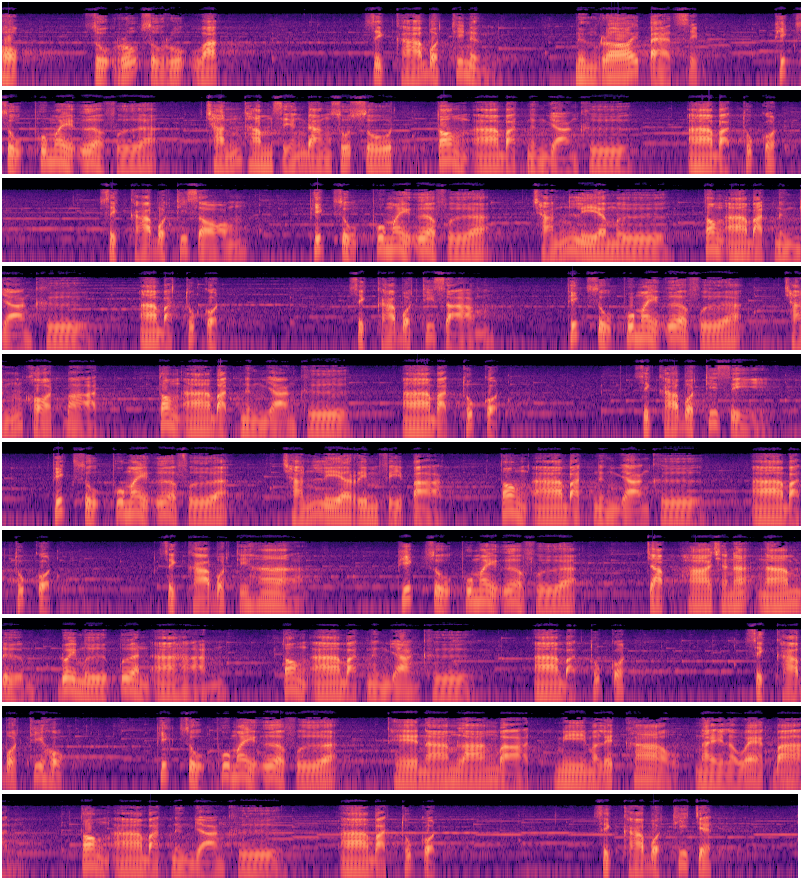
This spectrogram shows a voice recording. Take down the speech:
6. สุรุสุรุวักสิกขาบทที่หนึ่งหนึ่งร้อยแปดสิบภิกษุผู้ไม่เอื้อเฟื้อ ฉันทำเสียงดังซูดซูดต้องอาบัตหนึ่งอย่างคือ อาบัตทุกกฎสิกขาบทที่สองภิกษุผู้ไม่เอื้อเฟื้อ ฉันเลียมือ ต้องอาบัตหนึ่งอย่างคือ อาบัตทุกกฎสิกขาบทที่สาม ภิกษุผู้ไม่เอื้อเฟื้อ ฉันขอดบาท ต้องอาบัตหนึ่งอย่างคือ อาบัตทุกกฎสิกขาบทที่สี่ภิกษุผู้ไม่เอื้อเฟื้อ ฉันเลียริมฝีปาก ต้องอาบัตหนึ่งอย่างคือ อาบัตทุกกฎสิกขาบทที่ห้าภิกษุผู้ไม่เอื้อเฟื้อ จับภาชนะน้ำดื่มด้วยมือเปื้อนอาหาร ต้องอาบัตหนึ่งอย่างคือ อาบัตทุกกฎสิกขาบทที่หกภิกษุผู้ไม่เอื้อเฟื้อ เทน้ำล้างบาทมีเมล็ดข้าวในละแวกบ้าน ต้องอาบัตหนึ่งอย่างคือ อาบัตทุกกฎสิกขาบทที่เจ็ด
